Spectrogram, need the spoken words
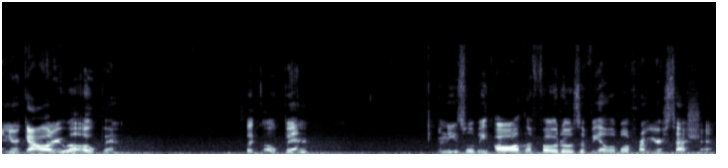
and your gallery will open. Click Open, and these will be all the photos available from your session.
